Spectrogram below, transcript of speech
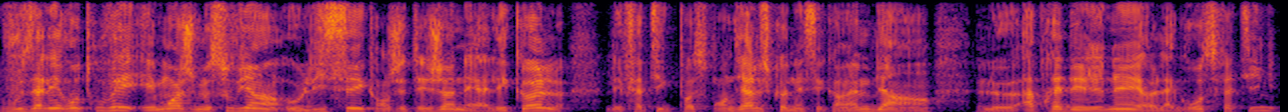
vous allez retrouver, et moi je me souviens au lycée quand j'étais jeune et à l'école, les fatigues postprandiales, je connaissais quand même bien. Hein. Le après-déjeuner, euh, la grosse fatigue.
